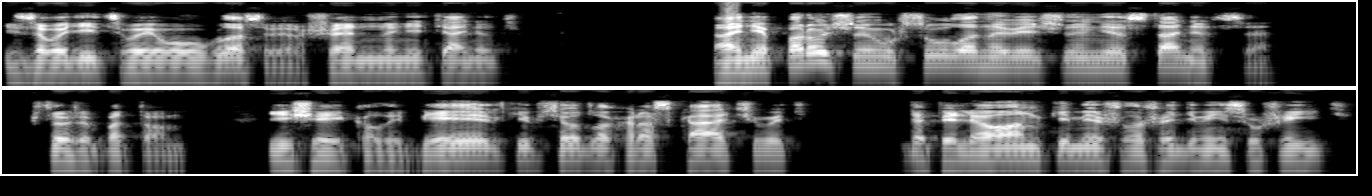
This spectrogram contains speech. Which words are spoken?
и заводить своего угла совершенно не тянет. А непорочная Урсула навечно не останется. Что же потом? Еще и колыбельки в седлах раскачивать, да пеленки меж лошадьми сушить.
